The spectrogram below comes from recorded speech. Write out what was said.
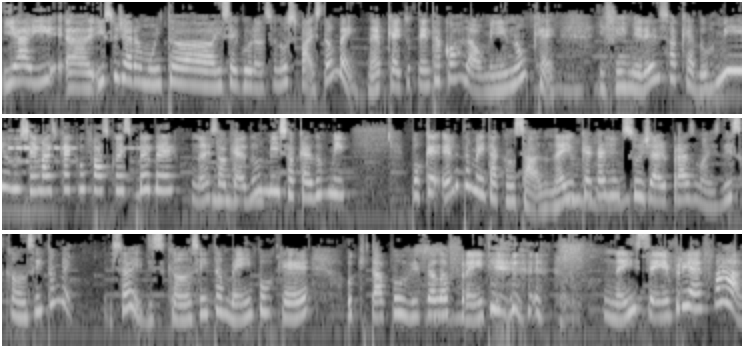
E aí, uh, isso gera muita insegurança nos pais também, né? Porque aí tu tenta acordar, o menino não quer. Uhum. Enfermeira, ele só quer dormir, eu não sei mais o que é que eu faço com esse bebê, né? Só uhum. quer dormir, só quer dormir. Porque ele também tá cansado, né? E o que é que a uhum. gente sugere para as mães? Descansem também. Isso aí, descansem também, porque o que tá por vir pela frente nem sempre é fácil.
